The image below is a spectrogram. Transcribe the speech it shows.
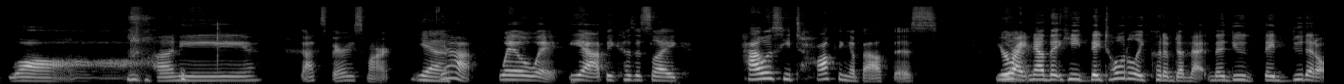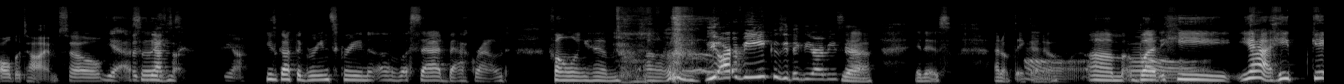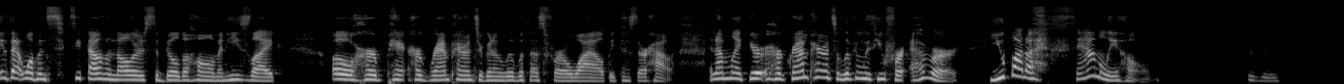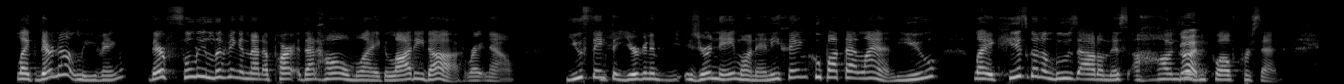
Wow. Honey. That's very smart. Yeah. Yeah. Wait, wait, wait. Yeah, because it's like, how is he talking about this? You're Yeah. right. Now that he they totally could have done that. They do they do that all the time. So Yeah, so that's yeah. He's got the green screen of a sad background following him. Um, The RV, because you think the RV sad? Yeah, it is. I don't think I know. Um, but Aw. he, yeah, he gave that woman sixty thousand dollars to build a home, and he's like, "Oh, her pa- her grandparents are going to live with us for a while because they're house." And I'm like, "Your her grandparents are living with you forever. You bought a family home. Mhm. Like they're not leaving. They're fully living in that apart that home, like la di da, right now. You think that you're gonna is your name on anything? Who bought that land? You." Like he's gonna lose out on this 112%.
